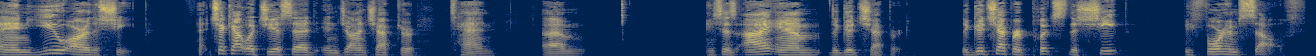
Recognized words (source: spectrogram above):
and you are the sheep. check out what Jesus said in John chapter 10. Um, he says, I am the good shepherd. The good shepherd puts the sheep before himself,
